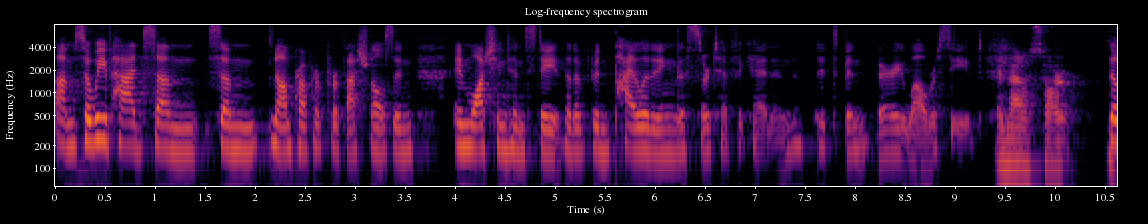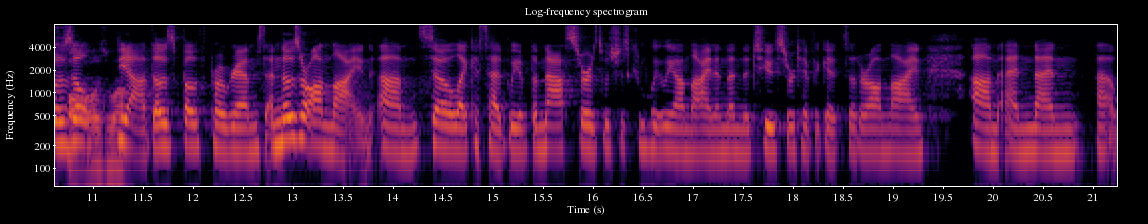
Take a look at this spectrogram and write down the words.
Um, so we've had some some nonprofit professionals in in Washington State that have been piloting this certificate, and it's been very well received And that'll start those fall well. yeah those both programs and those are online um, so like i said we have the masters which is completely online and then the two certificates that are online um, and then uh,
